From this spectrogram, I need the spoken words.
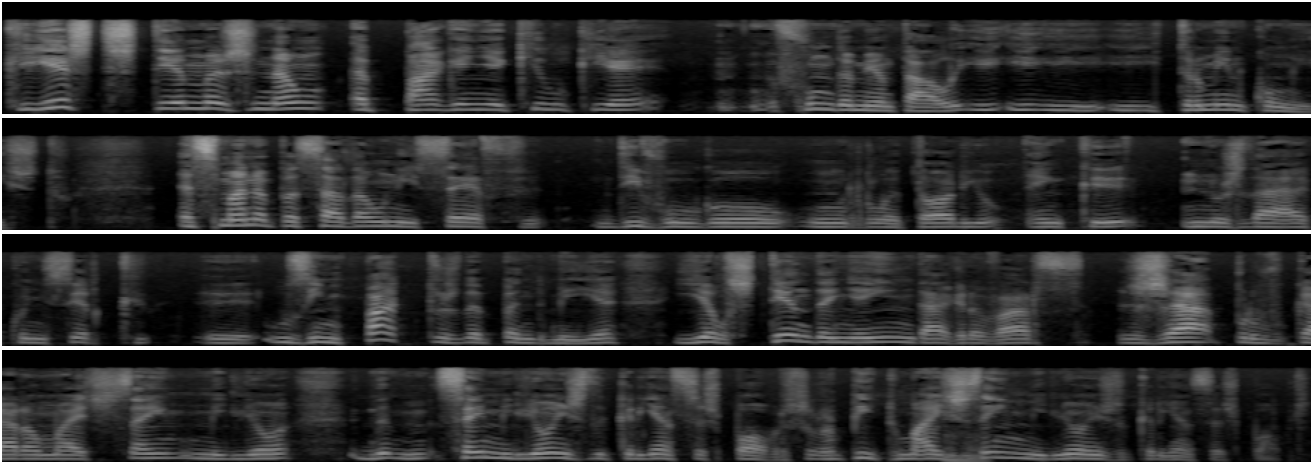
que estes temas não apaguem aquilo que é fundamental. E, e, e termino com isto. A semana passada a Unicef divulgou um relatório em que nos dá a conhecer que eh, os impactos da pandemia, e eles tendem ainda a agravar-se, já provocaram mais 100, milho, 100 milhões de crianças pobres. Repito, mais 100 milhões de crianças pobres.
